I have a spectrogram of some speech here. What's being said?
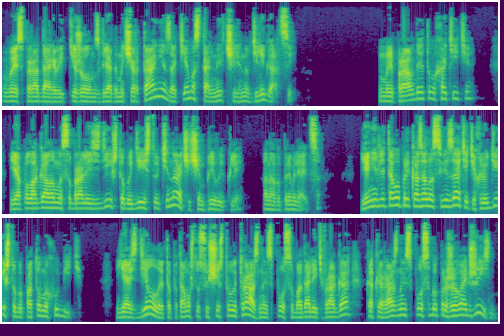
Веспер одаривает тяжелым взглядом очертания, затем остальных членов делегации. «Вы правда этого хотите? Я полагала, мы собрались здесь, чтобы действовать иначе, чем привыкли». Она выпрямляется. «Я не для того приказала связать этих людей, чтобы потом их убить. Я сделал это, потому что существуют разные способы одолеть врага, как и разные способы проживать жизнь».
